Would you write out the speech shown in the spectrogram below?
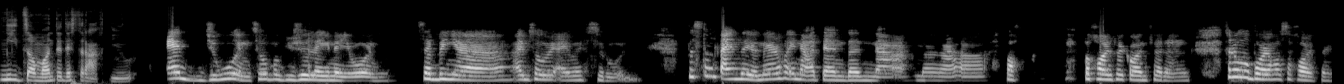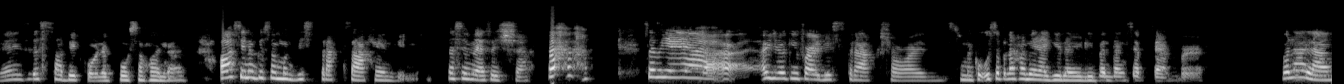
need someone to distract you. And June, so mag-July na yun. Sabi niya, I'm sorry I was rude. Tapos nung time na yun, meron ko ina-attendan na mga pa- pa-confer conference. So, nabobore ako sa conference. Tapos sabi ko, nag-post ako na, oh, sino gusto mag-distract sa akin? Ganyan. Tapos message siya. sabi niya, yeah, are you looking for a distraction? So, nag-uusap na kami regularly bandang September. Wala lang.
